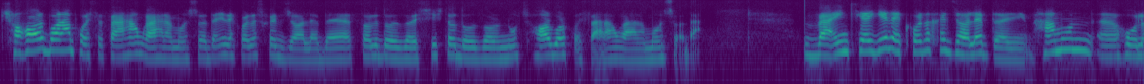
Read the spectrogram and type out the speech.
چهار بارم پشت سر هم قهرمان شده. این رکوردش خیلی جالبه. سال 2006 تا 2009 چهار بار پشت سر هم قهرمان شدن. و اینکه یه رکورد خیلی جالب داریم. همون هول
